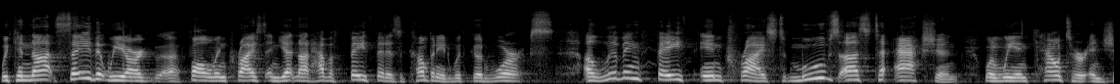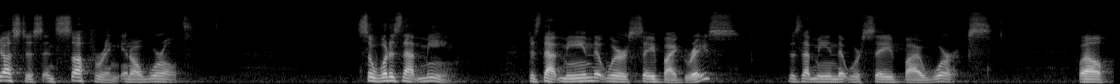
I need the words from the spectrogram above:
We cannot say that we are uh, following Christ and yet not have a faith that is accompanied with good works. A living faith in Christ moves us to action when we encounter injustice and suffering in our world. So, what does that mean? Does that mean that we're saved by grace? Does that mean that we're saved by works? Well,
